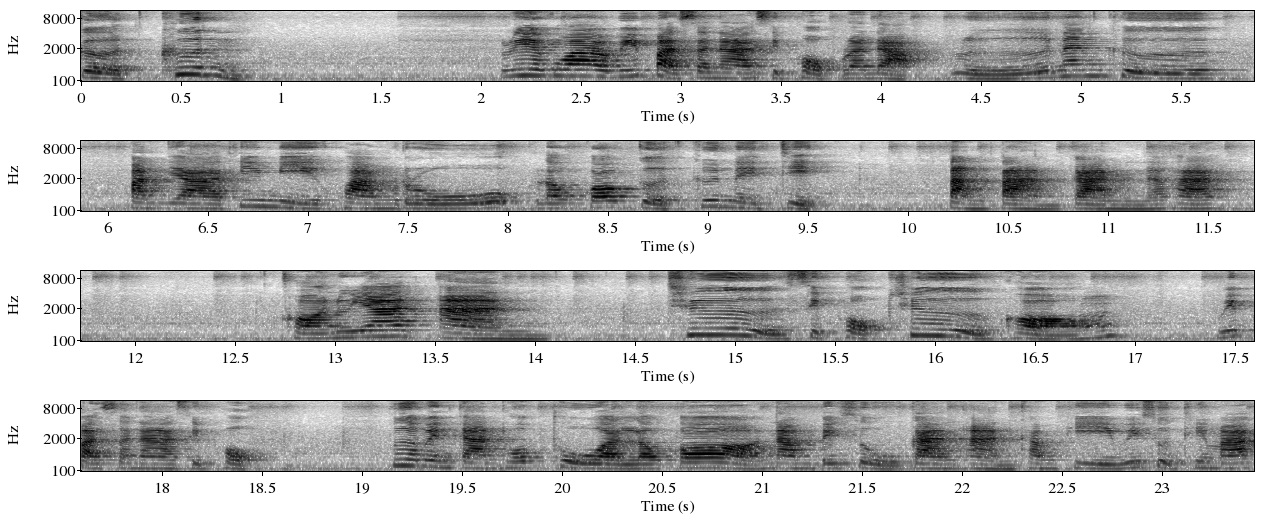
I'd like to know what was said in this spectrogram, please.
เกิดขึ้น เรียกว่าวิปัสสนา 16 ระดับ หรือนั่นคือปัญญาที่มีความรู้แล้วก็เกิดขึ้นในจิตต่างๆกันนะคะ ขออนุญาตอ่าน ชื่อ 16 ชื่อของวิปัสสนา 16 เพื่อเป็นการทบทวนแล้วก็นำไปสู่การอ่านคัมภีร์วิสุทธิมรรค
